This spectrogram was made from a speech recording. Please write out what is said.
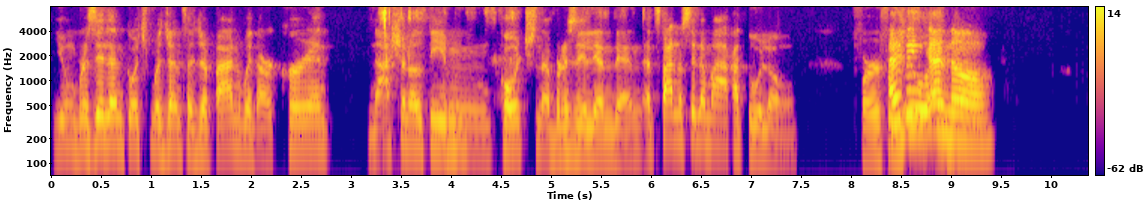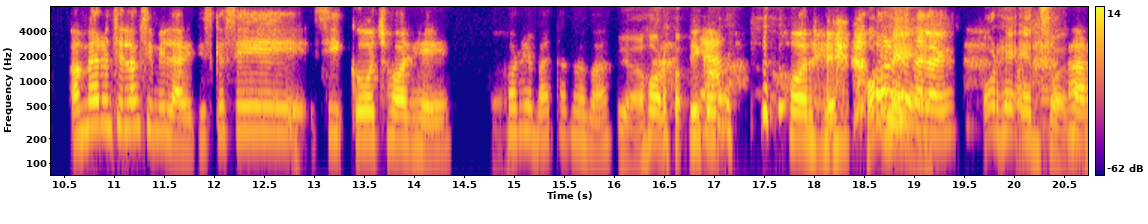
yung Brazilian coach mo dyan sa Japan with our current national team coach na Brazilian din? At paano sila makakatulong for, for I you? I think, and... ano, uh, meron silang similarities kasi si Coach Jorge, Jorge ba? Tama ba? Yeah, Jorge. Yeah. Jorge. Jorge. Jorge talaga. Jorge Edson. Uh,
